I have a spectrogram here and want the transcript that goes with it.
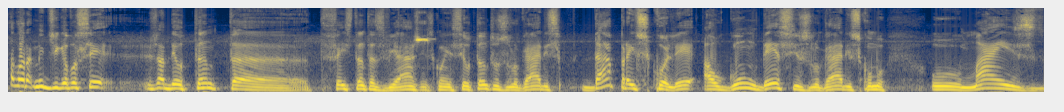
Agora, me diga, você já deu tanta. fez tantas viagens, conheceu tantos lugares. Dá para escolher algum desses lugares como o mais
